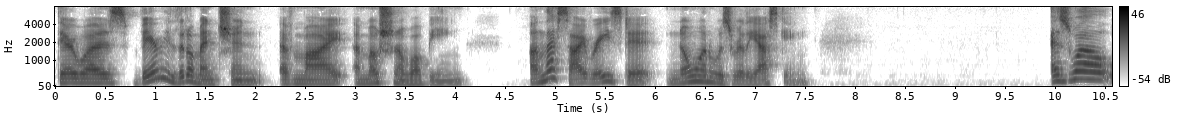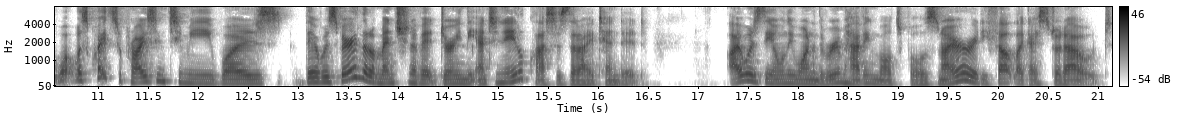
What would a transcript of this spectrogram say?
there was very little mention of my emotional well being. Unless I raised it, no one was really asking. As well, what was quite surprising to me was there was very little mention of it during the antenatal classes that I attended. I was the only one in the room having multiples, and I already felt like I stood out.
